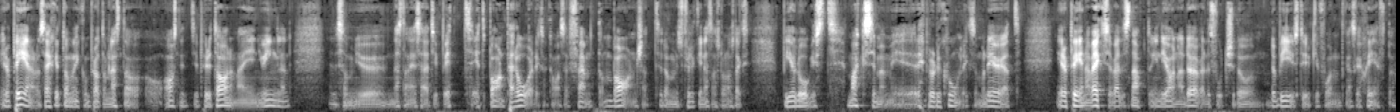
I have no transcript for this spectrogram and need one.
européerna då. Särskilt om vi kommer att prata om nästa avsnitt i puritanerna i New England. Som ju nästan är så här typ ett, ett barn per år. Liksom kan vara så 15 barn. Så att de försöker nästan slå någon slags biologiskt maximum i reproduktion liksom. Och det gör ju att européerna växer väldigt snabbt och indianerna dör väldigt fort. Så då, då blir ju styrkeförhållandet ganska skevt. Då.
